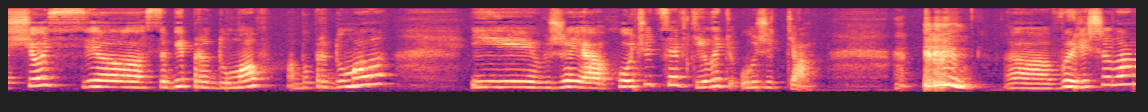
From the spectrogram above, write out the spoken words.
щось е, собі придумав або придумала, і вже я хочу це втілити у життя. Е, Вирішила,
